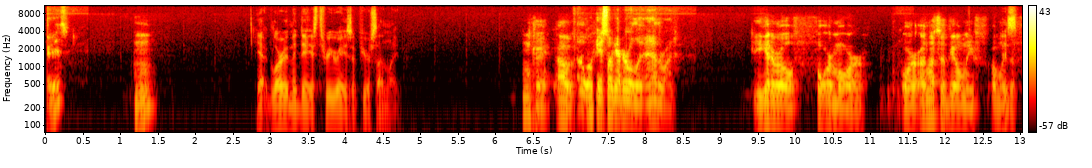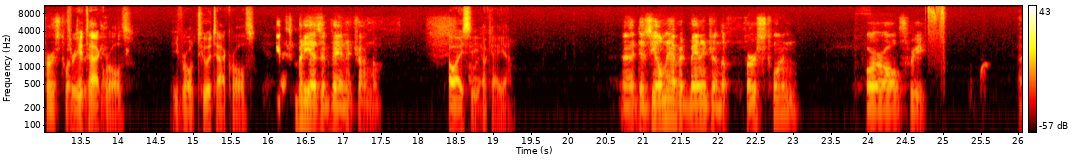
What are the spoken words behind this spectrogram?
There it is. Hmm? Yeah. Glory of midday is three rays of pure sunlight. Okay. Oh, Oh, okay, so I gotta roll another one. you got to roll four more, or unless it's the only only It's the first one. Three attack rolls. You've rolled two attack rolls. Yes, but he has advantage on them. Oh, I see. Okay. Yeah. Uh, does he only have advantage on the first one, or all three? Uh,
